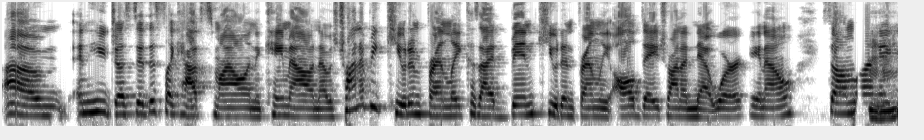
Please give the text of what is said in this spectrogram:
Um, and he just did this like half smile, and it came out, and I was trying to be cute and friendly because I had been cute and friendly all day trying to network, you know. So I'm like. Mm-hmm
